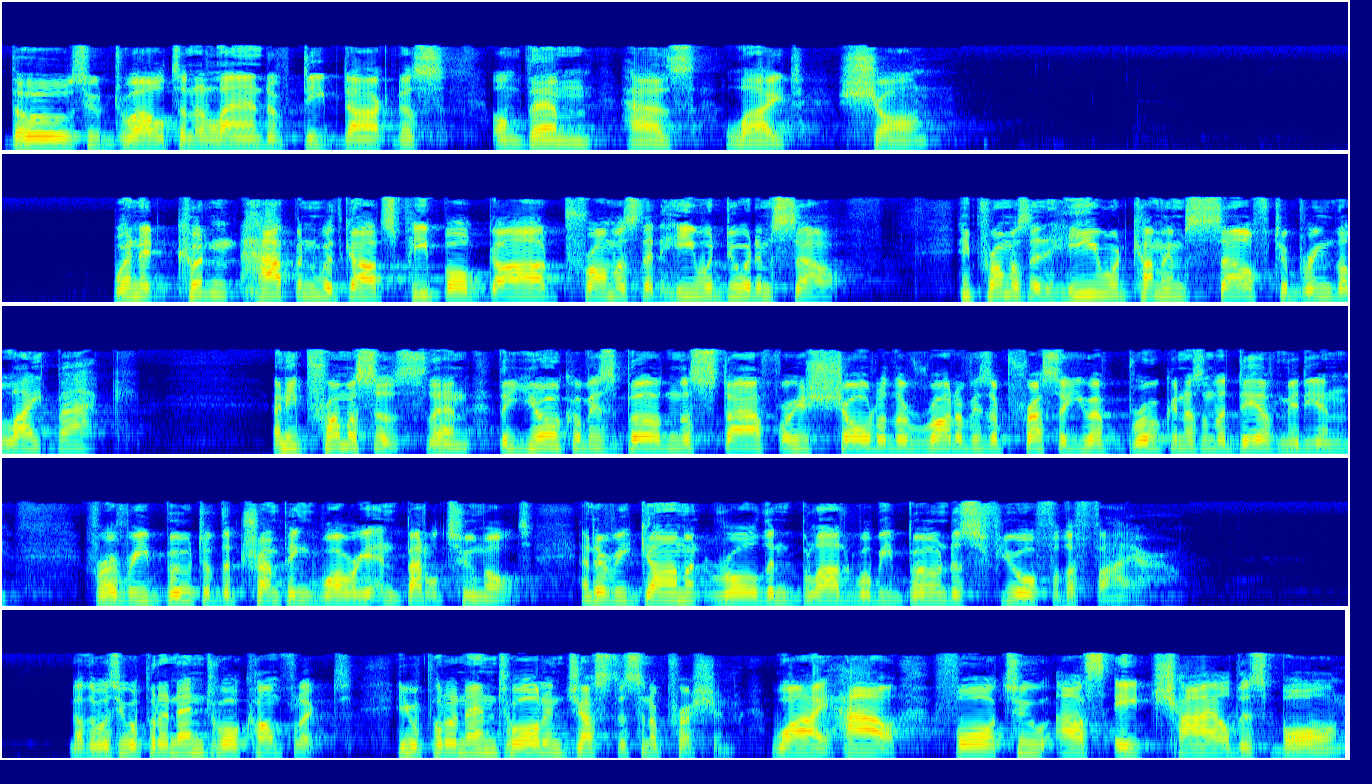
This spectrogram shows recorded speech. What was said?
Those who dwelt in a land of deep darkness, on them has light shone. When it couldn't happen with God's people, God promised that He would do it Himself. He promised that He would come Himself to bring the light back. And He promises then the yoke of His burden, the staff for His shoulder, the rod of His oppressor, you have broken as on the day of Midian. For every boot of the tramping warrior in battle tumult, and every garment rolled in blood will be burned as fuel for the fire. In other words, He will put an end to all conflict. He will put an end to all injustice and oppression. Why? How? For to us a child is born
